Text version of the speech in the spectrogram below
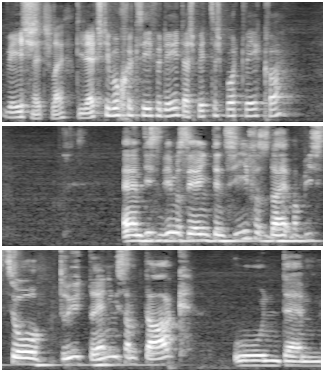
Wie war Nicht schlecht. die letzte Woche für dich, der Spitzensport-WK? Ähm, die sind immer sehr intensiv, also da hat man bis zu drei Trainings am Tag. Und ähm,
